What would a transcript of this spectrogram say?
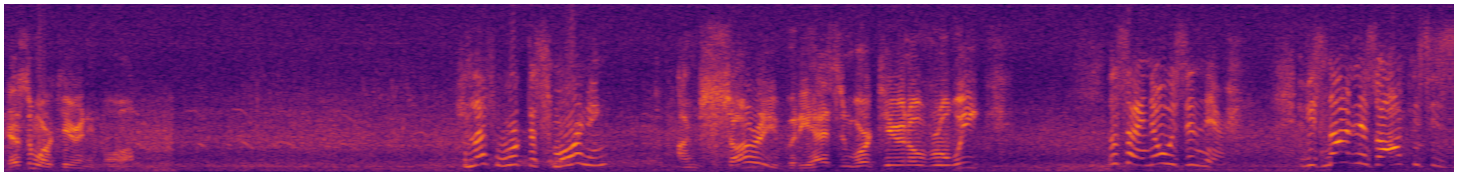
He doesn't work here anymore. He left work this morning. I'm sorry, but he hasn't worked here in over a week. Listen, I know he's in there. If he's not in his office, he's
